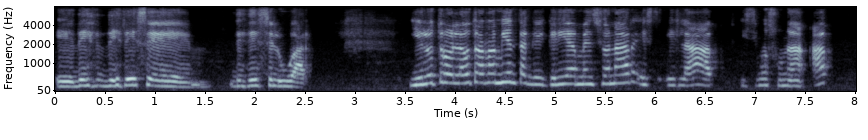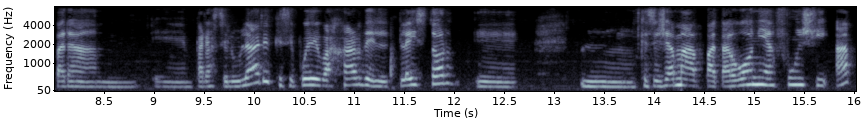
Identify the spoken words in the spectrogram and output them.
eh, des- desde, ese, desde ese lugar. Y el otro, la otra herramienta que quería mencionar es, es la app. Hicimos una app para, eh, para celulares que se puede bajar del Play Store, eh, mm, que se llama Patagonia Fungi App.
